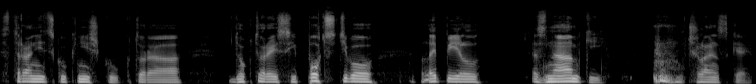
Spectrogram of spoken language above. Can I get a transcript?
stranickú knižku, ktorá, do ktorej si poctivo lepil známky členské.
